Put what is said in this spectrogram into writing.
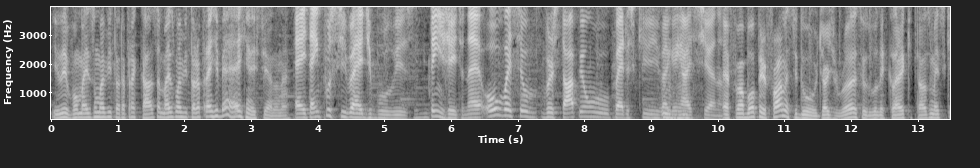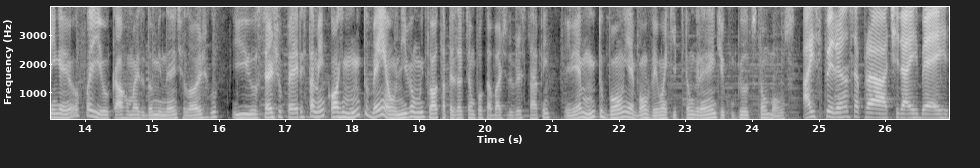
e levou mais uma vitória pra casa, mais uma vitória pra RBR nesse ano, né? É, e tá impossível a Red Bull, Luiz. Não tem jeito, né? Ou vai ser o Verstappen ou o Pérez que vai ganhar esse ano. É, foi uma boa performance do George Russell, do Leclerc e tal, mas quem ganhou foi o carro mais dominante, lógico. E o Sérgio Pérez também corre muito bem, é um nível muito alto, apesar de ser um pouco abaixo do Verstappen. Ele é muito bom e é bom ver uma equipe tão grande com pilotos tão bons. A esperança pra tirar a RBR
